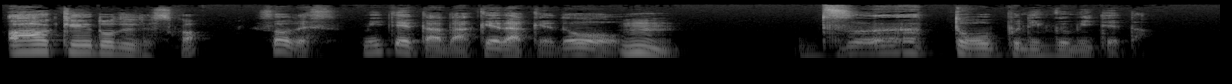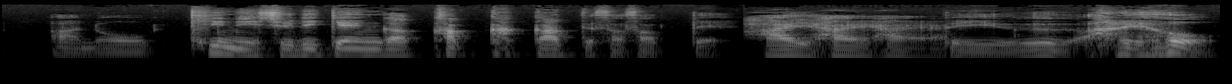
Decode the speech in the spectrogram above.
アーケードでですか？そうです。見てただけだけど、うん。ずーっとオープニング見てた。あの、木に手裏剣がカッカッカって刺さってはいはいはってい。いう、あれを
